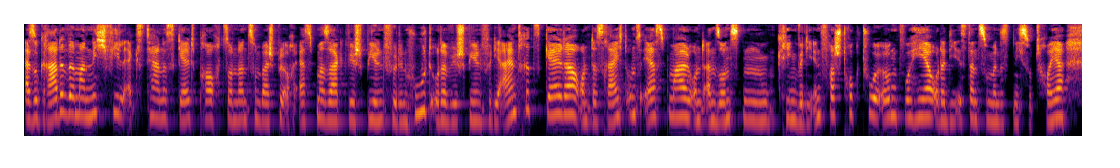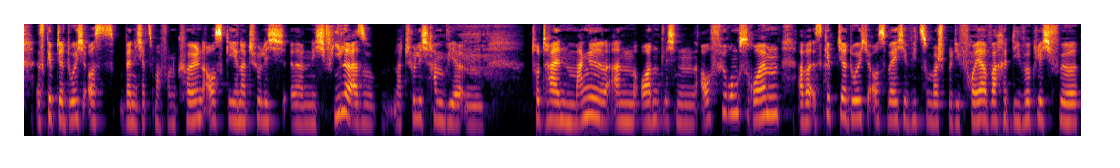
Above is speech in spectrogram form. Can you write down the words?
Also gerade wenn man nicht viel externes Geld braucht, sondern zum Beispiel auch erstmal sagt, wir spielen für den Hut oder wir spielen für die Eintrittsgelder und das reicht uns erstmal und ansonsten kriegen wir die Infrastruktur irgendwo her oder die ist dann zumindest nicht so teuer. Es gibt ja durchaus, wenn ich jetzt mal von Köln ausgehe, natürlich äh, nicht viele. Also natürlich haben wir ein totalen Mangel an ordentlichen Aufführungsräumen. Aber es gibt ja durchaus welche, wie zum Beispiel die Feuerwache, die wirklich für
